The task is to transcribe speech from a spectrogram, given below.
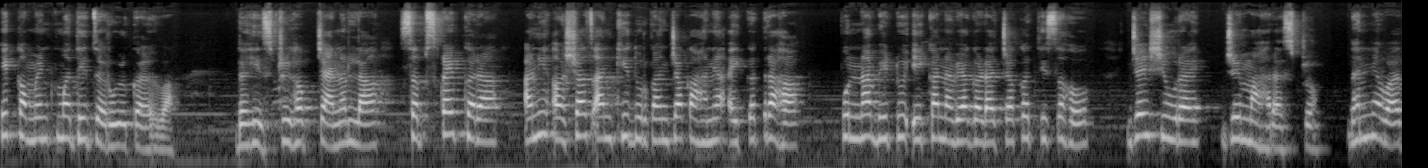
हे कमेंटमध्ये जरूर कळवा. द हिस्ट्री हब चॅनलला सबस्क्राईब करा आणि अशाच आणखी दुर्गांच्या कहाण्या ऐकत राहा. पुन्हा भेटू एका नव्या गडाच्या कथेसह. जय शिवराय जय महाराष्ट्र. धन्यवाद.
